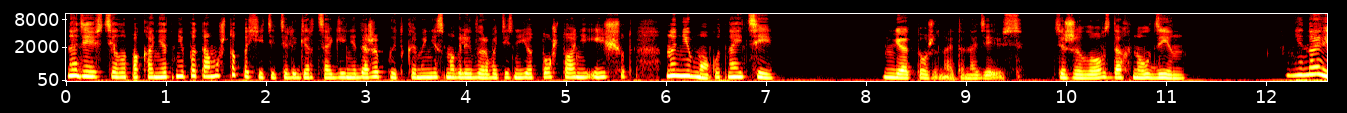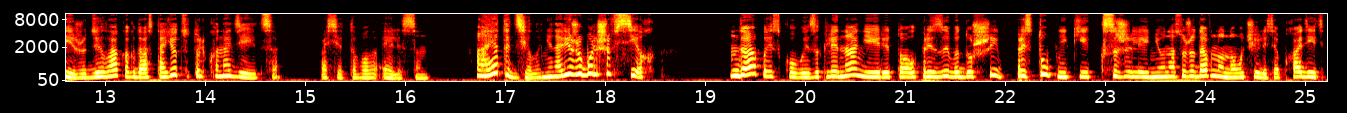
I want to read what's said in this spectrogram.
Надеюсь, тела пока нет не потому, что похитители герцогини даже пытками не смогли вырвать из нее то, что они ищут, но не могут найти. «Я тоже на это надеюсь», — тяжело вздохнул Дин. «Ненавижу дела, когда остается только надеяться», — посетовала Эллисон. «А это дело ненавижу больше всех. Да, поисковые заклинания и ритуал призыва души преступники, к сожалению, у нас уже давно научились обходить,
